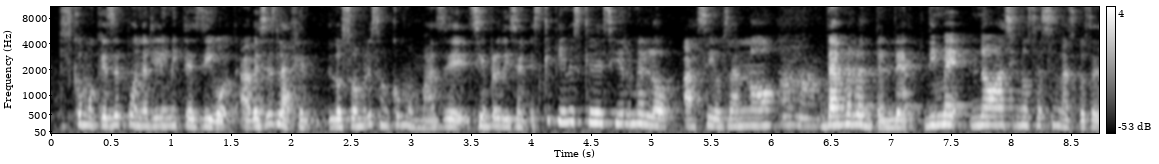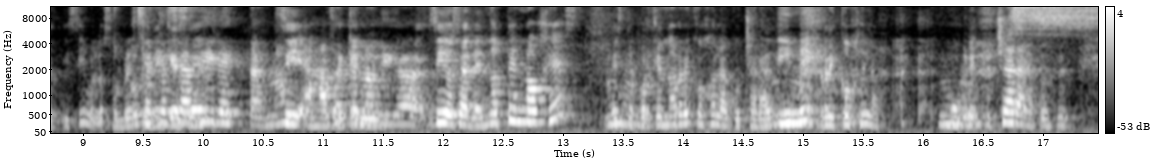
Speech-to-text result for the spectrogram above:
entonces como que es de poner límites, digo, a veces la gente, los hombres son como más de, siempre dicen, es que tienes que decírmelo así, o sea, no, Ajá. dámelo a entender, dime, no, así no se hacen las cosas. Y sí, los hombres O sea, tienen que que, sea ser... directa, ¿no? Sí, ajá, O sea, porque que no diga... Sí, o sea, de no te enojes, este, porque no recojo la cuchara. Dime, recoge la mugre cuchara. Entonces,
